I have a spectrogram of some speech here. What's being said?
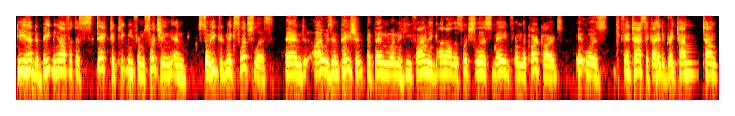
he had to beat me off with a stick to keep me from switching, and so he could make switch lists. And I was impatient, but then when he finally got all the switch lists made from the car cards, it was fantastic. I had a great time. Town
